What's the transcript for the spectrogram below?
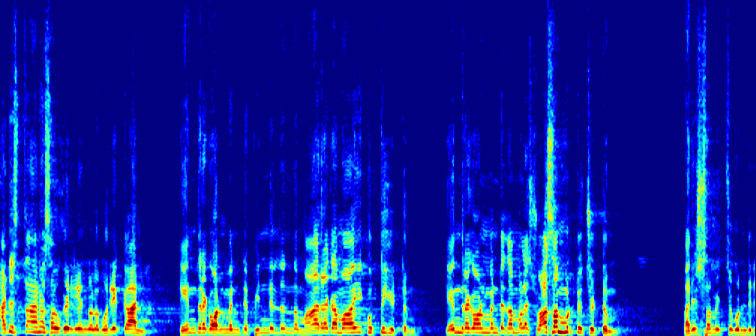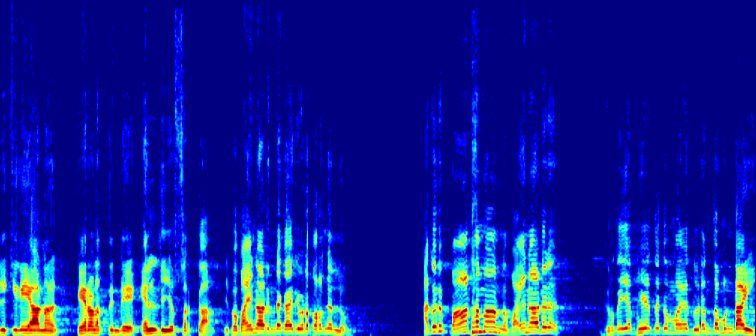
അടിസ്ഥാന സൗകര്യങ്ങളും ഒരുക്കാൻ കേന്ദ്ര ഗവൺമെന്റ് പിന്നിൽ നിന്ന് മാരകമായി കുത്തിയിട്ടും കേന്ദ്ര ഗവൺമെന്റ് നമ്മളെ ശ്വാസം മുട്ടിച്ചിട്ടും പരിശ്രമിച്ചു കൊണ്ടിരിക്കുകയാണ് കേരളത്തിന്റെ എൽ ഡി എഫ് സർക്കാർ. ഇപ്പം വയനാടിന്റെ കാര്യം ഇവിടെ പറഞ്ഞല്ലോ. അതൊരു പാഠമാണ്. വയനാട് ഹൃദയഭേദകമായ ദുരന്തമുണ്ടായി.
